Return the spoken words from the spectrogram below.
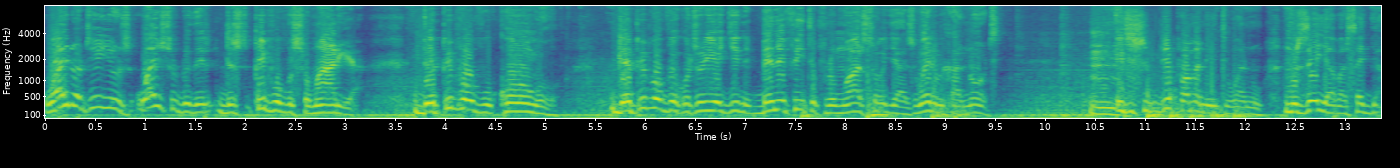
why don't you use why should the, the people of somalia the people of congo the people of equatorial guinea benefit from our soldiers when we cannot? It should be permanent wano muzeeyi abasajja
